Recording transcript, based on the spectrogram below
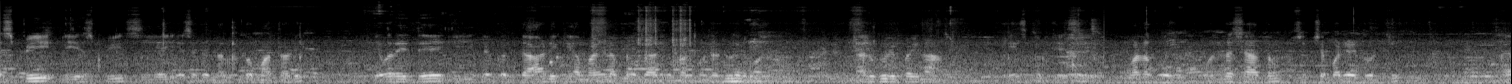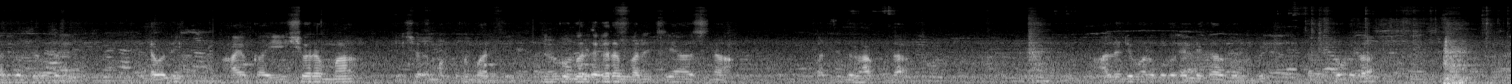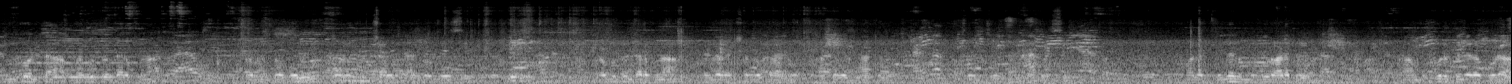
ఎస్పీ డిఎస్పీ సిఐ ఎస్ఐ నలుగురితో మాట్లాడి ఎవరైతే ఈ యొక్క దాడికి ఆ మహిళపై దాడికి పాల్గొన్నటువంటి వాళ్ళు నలుగురిపైన ఫేస్బుక్ చేసి వాళ్ళకు వంద శాతం శిక్ష పడేటువంటి కార్యక్రమం జరుగుతుంది. రెండవది ఆ యొక్క ఈశ్వరమ్మ ఈశ్వరమ్మ కుటుంబానికి ఇంకొకరి దగ్గర పనిచేయాల్సిన పరిస్థితి రాకుండా ఆల్రెడీ వాళ్ళకు ఒక రెండు ఎకరాలు ఉంది. తోడుగా ఇంకొంత ప్రభుత్వం తరఫున ప్రభుత్వ భూమిని విచారణలు చేసి ప్రభుత్వం తరఫున రెండు లక్షల రూపాయలు అసలు దాకా చేసి వాళ్ళ పిల్లలు ముగ్గురు ఆడపిల్లలు. ఉన్నారు ఆ ముగ్గురు పిల్లలు కూడా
